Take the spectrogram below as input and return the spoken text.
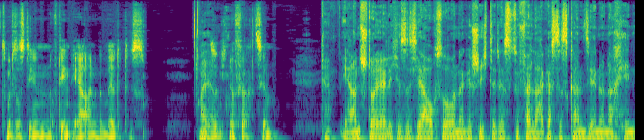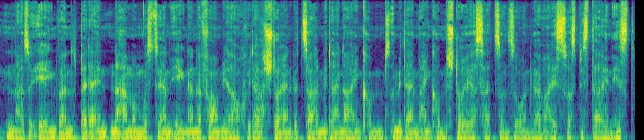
Zumindest aus denen, auf denen er angemeldet ist. Ah, ja. Also nicht nur für Aktien. Ja, und steuerlich ist es ja auch so eine Geschichte, dass du verlagerst das Ganze ja nur nach hinten. Also irgendwann bei der Entnahme musst du ja in irgendeiner Form ja auch wieder Steuern bezahlen mit deiner Einkommens, mit deinem Einkommenssteuersatz und so. Und wer weiß, was bis dahin ist.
